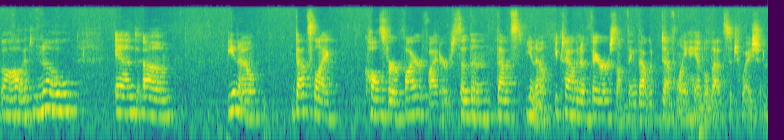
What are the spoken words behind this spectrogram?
God, no. And, um, you know, that's like calls for a firefighter. So then that's, you know, you could have an affair or something that would definitely handle that situation.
